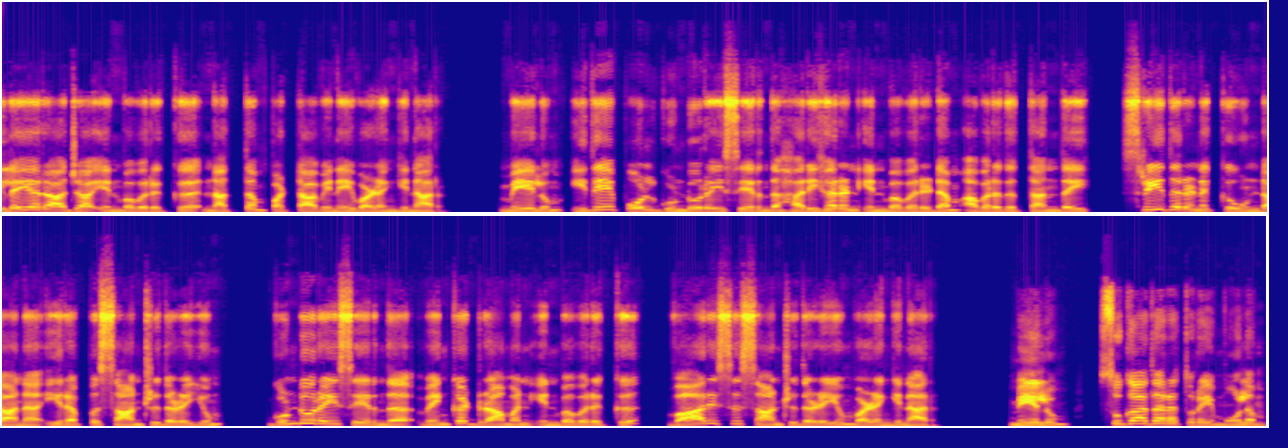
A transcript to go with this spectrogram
இளையராஜா என்பவருக்கு நத்தம் பட்டாவினை வழங்கினார். மேலும் இதேபோல் குண்டூரை சேர்ந்த ஹரிஹரன் என்பவரிடம் அவரது தந்தை ஸ்ரீதரனுக்கு உண்டான இறப்பு சான்றிதழையும் குண்டூரை சேர்ந்த வெங்கட்ராமன் என்பவருக்கு வாரிசு சான்றிதழையும் வழங்கினார். மேலும் சுகாதாரத்துறை மூலம்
